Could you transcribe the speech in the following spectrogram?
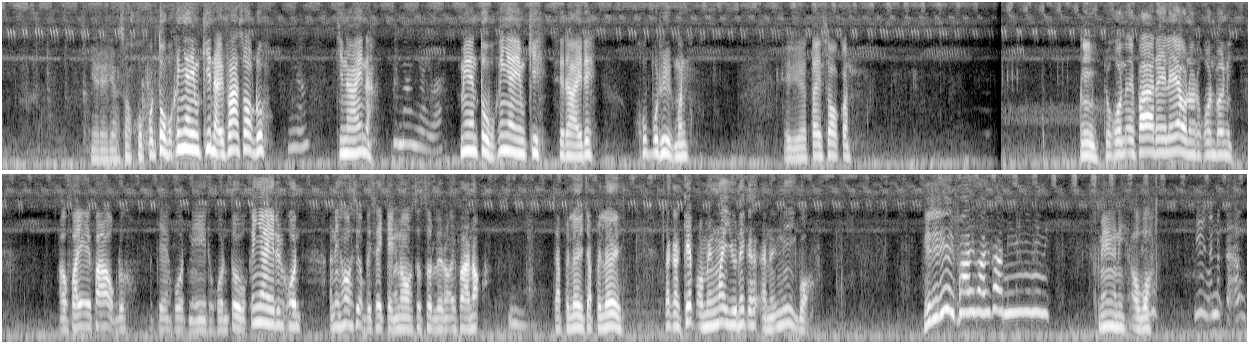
เดี๋ยวเดี๋ยวเดี๋ยวซอกขบคนโตบักใหญ่เมื่อกี้ไหนะไอ้ฟ้าซอกดูเนี่ยจีนายน่ะที่มาไงวะแม่นโตบักใหญ่เมื่อกี้เสียดายเด้คบบ่ถึกมัน เดี๋ยวเดี๋ยวไต่ซอกก่อน นี่ทุกคนไอ้ฟ้าได้แล้วเนาะทุกคนเบิ่งนี่ เอาไฟไอ้ฟ้าออกดูมาแจ้งโพดนี่ทุกคนโตบักใหญ่เด้อทุกคน อันนี้ห่อสิเอาไปใส่แกงนอสดๆเลยเนาะไอ้ฟ้าเนาะอืมจับไปเลยจับไปเลย แล้วก็เก็บเอาแมงไม้อยู่ในกระอันนี้อีกบ่ นี่นี่นี่ไฟไฟไฟนี่นี่นี่นี่แมงอันนี้เอาบ่แม่งอันนั้นก็เอา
